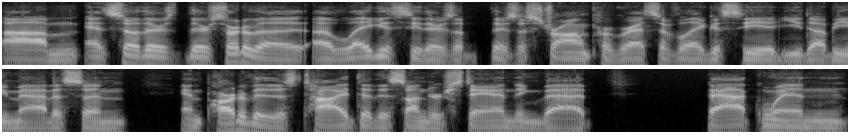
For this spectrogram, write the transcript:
Um, and so there's there's sort of a, a, legacy. There's a there's a strong progressive legacy at UW Madison, and part of it is tied to this understanding that back when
